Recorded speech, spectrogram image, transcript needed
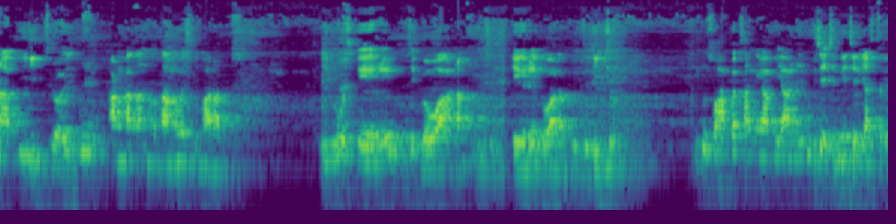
Nabi hijrah itu angkatan pertama wes 500. Iku wis kere anak bojo, kere gawa anak bojo ijo. Iku sahabat saking apiane iku dhisik jenenge Jek Yasri.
